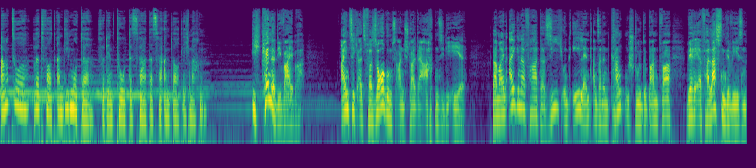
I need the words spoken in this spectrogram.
Arthur wird fortan die Mutter für den Tod des Vaters verantwortlich machen. Ich kenne die Weiber. Einzig als Versorgungsanstalt erachten sie die Ehe. Da mein eigener Vater siech und elend an seinen Krankenstuhl gebannt war, wäre er verlassen gewesen,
